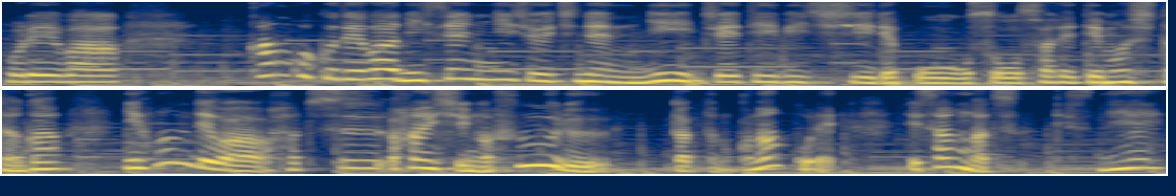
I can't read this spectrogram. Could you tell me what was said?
これは、韓国では2021年に JTBC で放送されてましたが、日本では初配信が Hulu だったのかなこれ。で、3月ですね。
